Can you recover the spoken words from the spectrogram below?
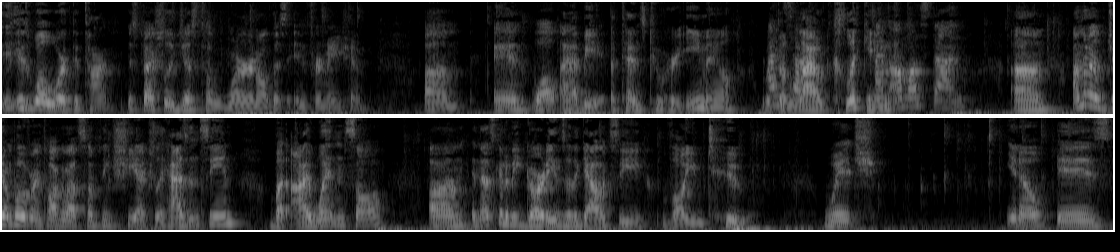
it is well worth the time, especially just to learn all this information. Um, and while Abby attends to her email with I'm the sorry. loud clicking, I'm almost done. um, I'm going to jump over and talk about something she actually hasn't seen, but I went and saw, um, and that's going to be Guardians of the Galaxy Volume Two, which you know is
